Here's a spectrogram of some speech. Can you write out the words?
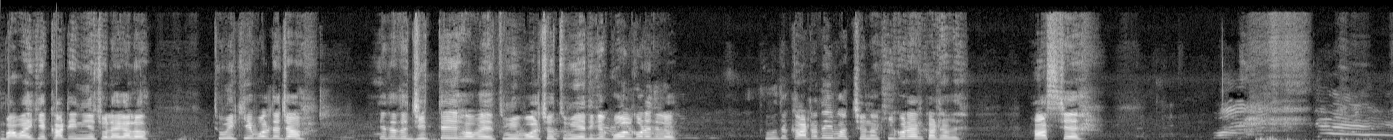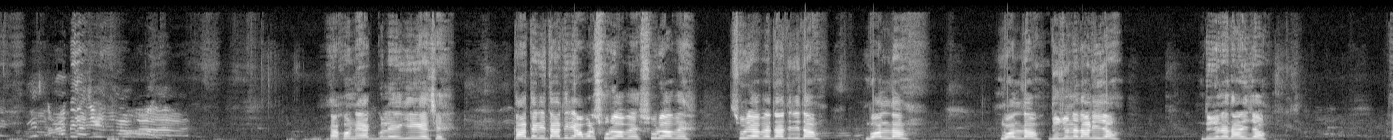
বাবাইকে কাটিয়ে নিয়ে চলে গেল। তুমি কি বলতে চাও? এটা তো জিততেই হবে, তুমি বলছো, তুমি এদিকে গোল করে দিল। তুমি তো কাটাতেই পারছ না, কি করে আর কাটাবে? আসছে। এখন এক গোলে এগিয়ে গেছে। তাড়াতাড়ি তাড়াতাড়ি, আবার শুরু হবে শুরু হবে শুরু হবে, তাড়াতাড়ি দাও, বল দাও বল দাও, দুজনে দাঁড়িয়ে যাও, দুজনে দাঁড়িয়ে যাও। তো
